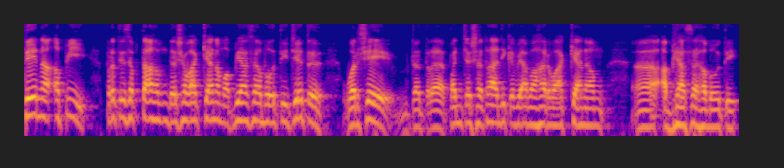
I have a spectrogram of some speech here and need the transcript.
तेन अपि प्रतिसप्ताहं दशवाक्यानाम् अभ्यासः भवति चेत् वर्षे तत्र पञ्चशताधिकव्यवहारवाक्यानाम् अभ्यासः भवति।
